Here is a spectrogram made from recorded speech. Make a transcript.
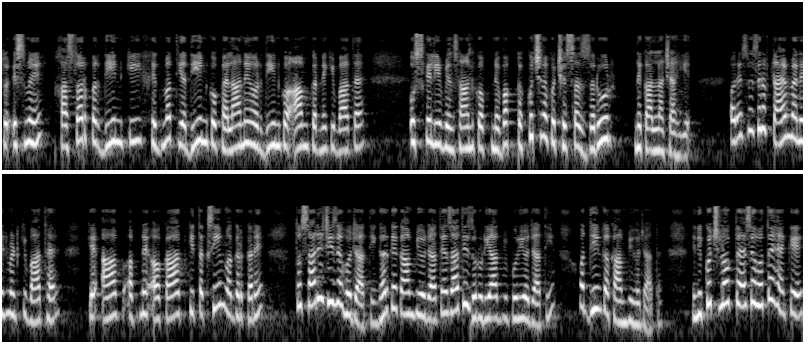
تو اس میں خاص طور پر دین کی خدمت یا دین کو پھیلانے اور دین کو عام کرنے کی بات ہے، اس کے لیے بھی انسان کو اپنے وقت کا کچھ نہ کچھ حصہ ضرور نکالنا چاہیے۔ اور اس میں صرف ٹائم مینجمنٹ کی بات ہے کہ آپ اپنے اوقات کی تقسیم اگر کریں تو ساری چیزیں ہو جاتی ہیں۔ گھر کے کام بھی ہو جاتے ہیں، ذاتی ضروریات بھی پوری ہو جاتی ہیں اور دین کا کام بھی ہو جاتا ہے۔ یعنی کچھ لوگ تو ایسے ہوتے ہیں کہ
